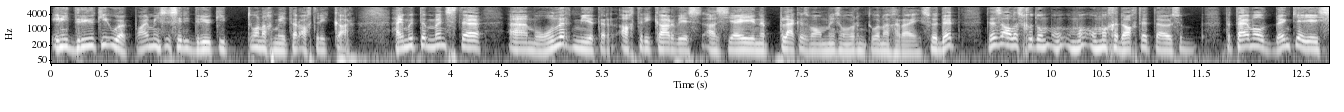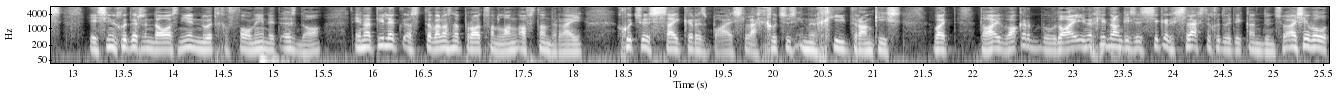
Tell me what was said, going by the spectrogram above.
en die driehoekie ook. Baie mense sê die driehoekie 20 meter agter die kar. Hy moet ten minste um, 100 meter agter die kar wees as jy in 'n plek is waar mense 120 ry. So dit dis alles goed om om om 'n gedagte te hou. So partymal dink jy jy's jy sien goeders en daar is nie 'n noodgeval nie en dit is daar. En natuurlik as terwyl ons nou praat van lang afstand ry, goed soos suiker is baie sleg. Goed soos energiedrankies wat daai wakker daai energiedrankies is seker die slegste goed wat jy kan doen. So as jy wil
